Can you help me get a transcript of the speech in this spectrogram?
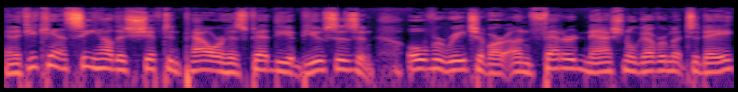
And if you can't see how this shift in power has fed the abuses and overreach of our unfettered national government today,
